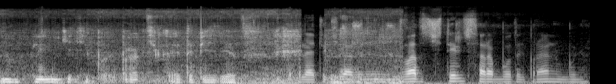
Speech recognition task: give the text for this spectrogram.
Ну, в клинике, типа, практика, это пиздец. Блядь, у тебя же не 24 часа работать, правильно будешь?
